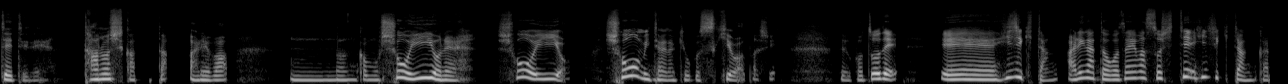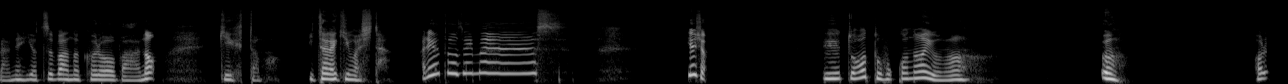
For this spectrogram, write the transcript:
ててね、楽しかった、あれは。うん、なんかもう、ショーいいよね。ショーいいよ。ショーみたいな曲好きよ、私。ということで、えー、ひじきたん、ありがとうございます。そして、ひじきたんからね、四つ葉のクローバーのギフトもいただきました。ありがとうございます。よいしょ。えーと、あと他ないよな。うん。あれ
